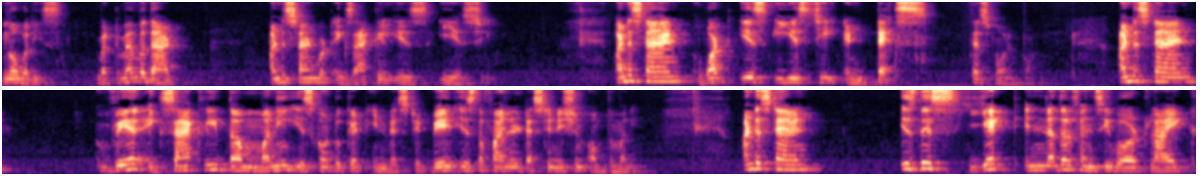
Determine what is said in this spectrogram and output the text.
Nobody's but remember that. Understand what exactly is esg understand what is esg index that's more important. Understand where exactly the money is going to get invested. Where is the final destination of the money. Understand is this yet another fancy word like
